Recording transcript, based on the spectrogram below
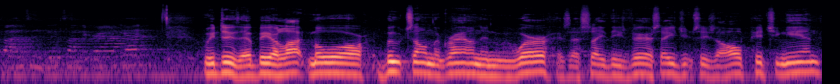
funds and boots on the ground yet? We do. There'll be a lot more boots on the ground than we were. As I say, these various agencies are all pitching in,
